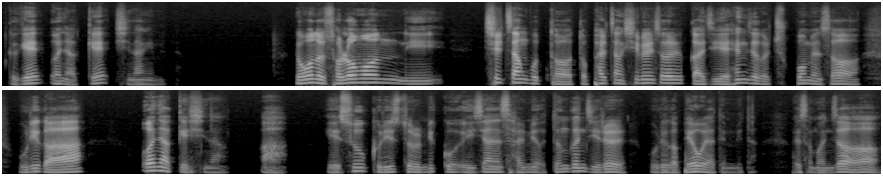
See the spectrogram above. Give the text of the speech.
그게 언약계 신앙입니다. 오늘 솔로몬이 7장부터 또 8장 11절까지의 행적을 쭉 보면서 우리가 언약계 신앙, 아, 예수 그리스도를 믿고 의지하는 삶이 어떤 건지를 우리가 배워야 됩니다. 그래서 먼저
